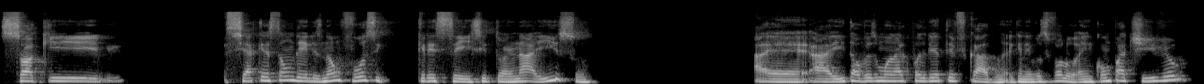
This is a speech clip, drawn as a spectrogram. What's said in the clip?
Só que se a questão deles não fosse crescer e se tornar isso, é, aí talvez o Monark poderia ter ficado. É que nem você falou, é incompatível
